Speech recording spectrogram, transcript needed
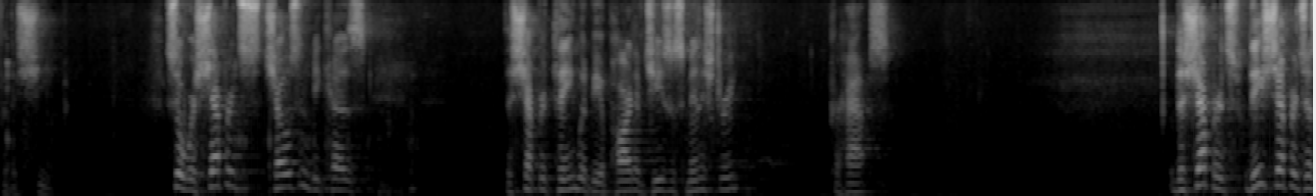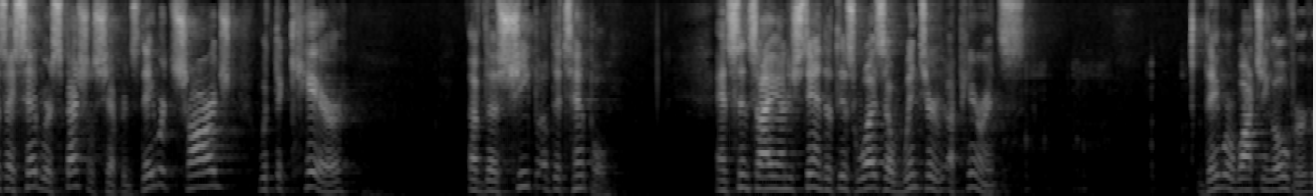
for the sheep. So were shepherds chosen because the shepherd theme would be a part of Jesus' ministry? Perhaps. The shepherds, these shepherds, as I said, were special shepherds. They were charged with the care of the sheep of the temple and since I understand that this was a winter appearance, they were watching over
